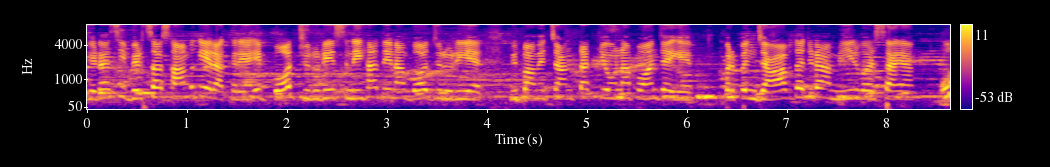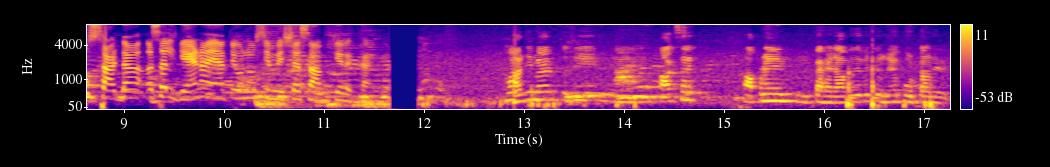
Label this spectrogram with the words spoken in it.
ਜਿਹੜਾ ਅਸੀਂ ਵਿਰਸਾ ਸਾਂਭ ਕੇ ਰੱਖ ਰਹੇ ਹਾਂ, ਇਹ ਬਹੁਤ ਜ਼ਰੂਰੀ ਹੈ। ਸਨੇਹਾ ਦੇਣਾ ਬਹੁਤ ਜ਼ਰੂਰੀ ਹੈ ਵੀ ਭਾਵੇਂ ਚੰਦ ਤੱਕ ਕਿਉਂ ਨਾ ਪਹੁੰਚ ਜਾਈਏ, ਪਰ ਪੰਜਾਬ ਦਾ ਜਿਹੜਾ ਅਮੀਰ ਵਿਰਸਾ ਆ, ਉਹ ਸਾਡਾ ਅਸਲ ਗਹਿਣਾ ਆ ਤੇ ਉਹਨੂੰ ਅਸੀਂ ਹਮੇਸ਼ਾ ਸਾਂਭ ਕੇ ਰੱਖਾਂਗੇ। ਹਾਂਜੀ ਮੈਮ ਤੁਸੀਂ ਅਕਸਰ ਆਪਣੇ ਪਹਿਰਾਵੇ ਦੇ ਵਿੱਚ ਹੁੰਦੇ ਹੋ, ਕੋਟਾਂ ਦੇ ਵਿੱਚ।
